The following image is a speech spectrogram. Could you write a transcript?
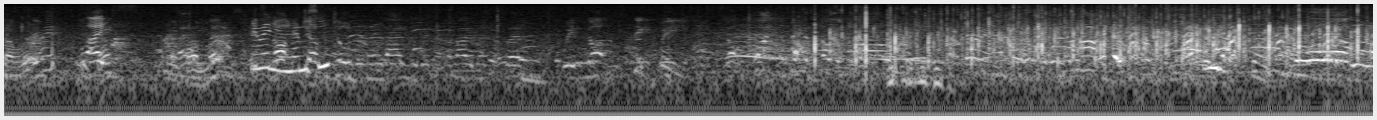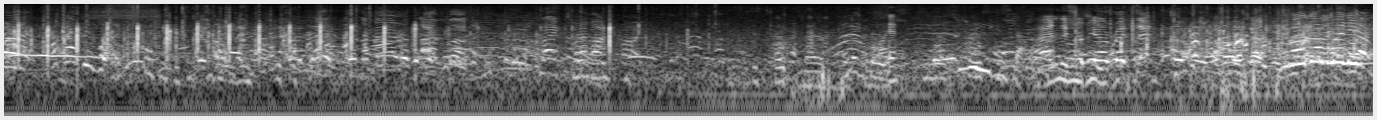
done, Will. Fifth place. They're in, let me see. There should be a for you. Well done, William.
